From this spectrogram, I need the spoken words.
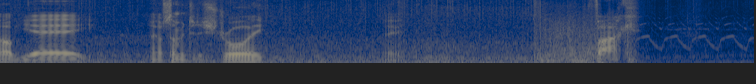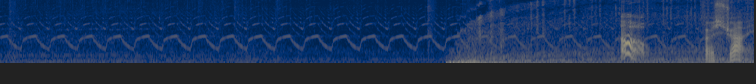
oh. Oh, yay. I got something to destroy. Fuck. Oh. First try.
